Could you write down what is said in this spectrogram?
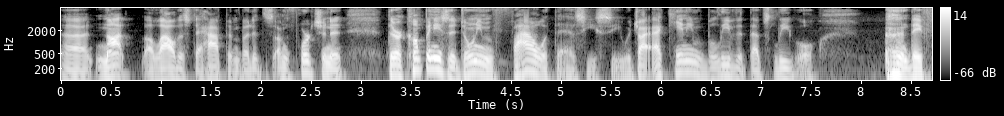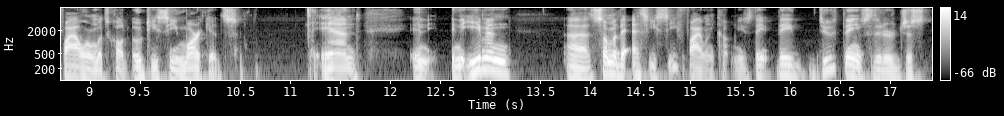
uh, not allow this to happen, but it's unfortunate. There are companies that don't even file with the SEC, which I, I can't even believe that that's legal. they file on what's called OTC markets, and and and even uh, some of the SEC filing companies they they do things that are just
